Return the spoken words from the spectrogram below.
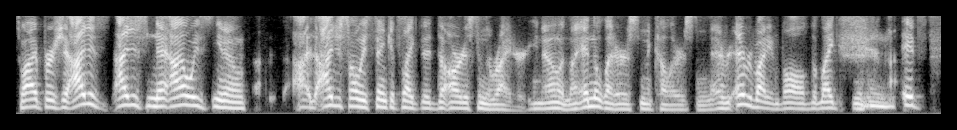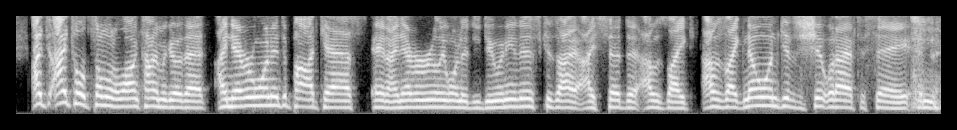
so i appreciate i just i just i always you know I, I just always think it's like the, the artist and the writer, you know, and like and the letters and the colors and every, everybody involved. But like it's I, I told someone a long time ago that I never wanted to podcast and I never really wanted to do any of this because I, I said that I was like I was like no one gives a shit what I have to say and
